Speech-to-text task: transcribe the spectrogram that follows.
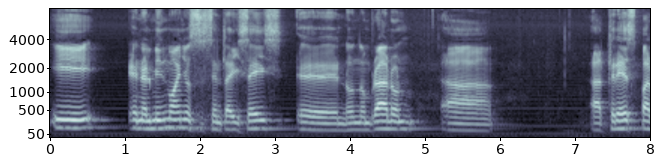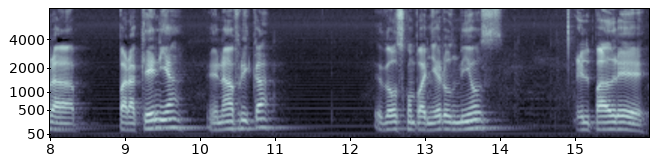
y en el mismo año 66 eh, nos nombraron a, tres para para Kenia, en África, dos compañeros míos, el padre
